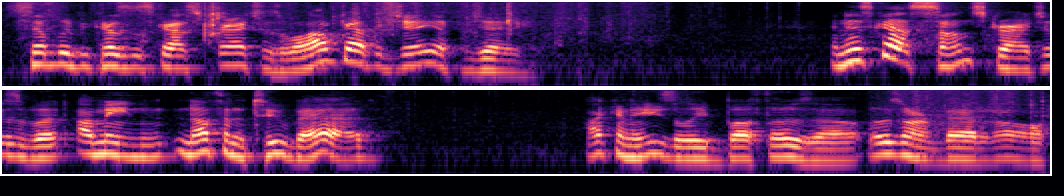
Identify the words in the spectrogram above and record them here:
simply because it's got scratches. Well, I've got the JFJ. And it's got some scratches, but, I mean, nothing too bad. I can easily buff those out. Those aren't bad at all.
